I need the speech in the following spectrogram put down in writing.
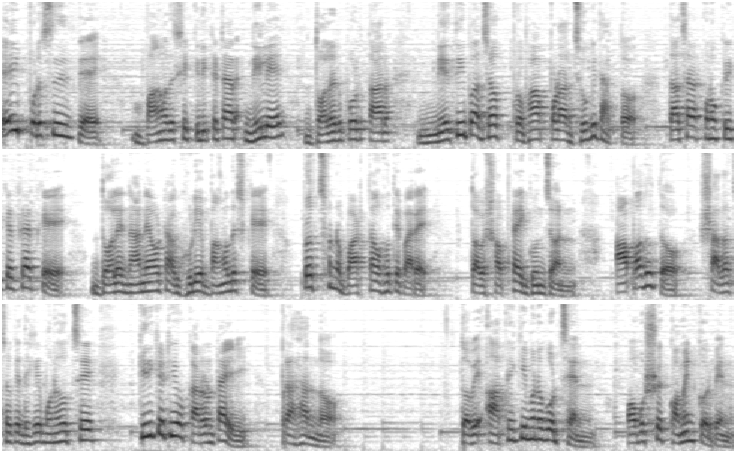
এই পরিস্থিতিতে বাংলাদেশি ক্রিকেটার নিলে দলের উপর তার নেতিবাচক প্রভাব পড়ার ঝুঁকি থাকতো। তাছাড়া কোনো ক্রিকেটারকে দলে না নেওয়াটা ঘুরিয়ে বাংলাদেশকে প্রচ্ছন্ন বার্তাও হতে পারে। তবে সবটাই গুঞ্জন। আপাতত সাদা চোখে দেখে মনে হচ্ছে ক্রিকেটীয় কারণটাই প্রাধান্য। তবে আপনি কি মনে করছেন? অবশ্যই কমেন্ট করবেন।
